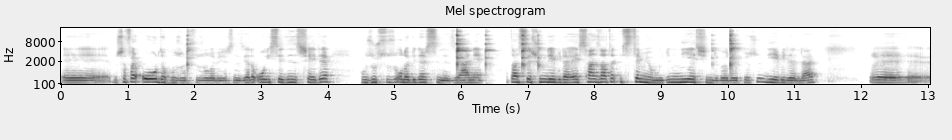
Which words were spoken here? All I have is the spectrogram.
Ee, bu sefer orada huzursuz olabilirsiniz ya da o istediğiniz şeyde huzursuz olabilirsiniz. Yani hatta size şunu diyebilir, e, sen zaten istemiyor muydun, niye şimdi böyle yapıyorsun diyebilirler. Ee,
